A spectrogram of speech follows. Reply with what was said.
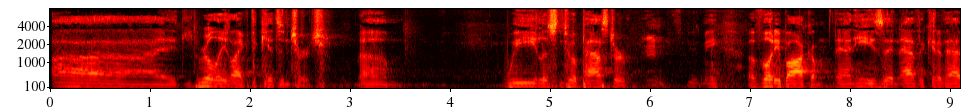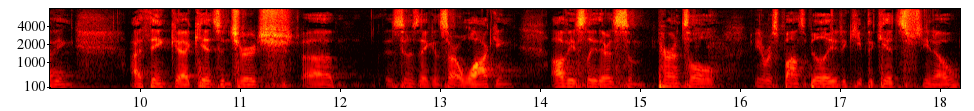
I really like the kids in church. Um, we listen to a pastor, excuse me, of Voddie Baucham, and he's an advocate of having, I think, uh, kids in church uh, as soon as they can start walking. Obviously, there's some parental you know, responsibility to keep the kids, you know,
